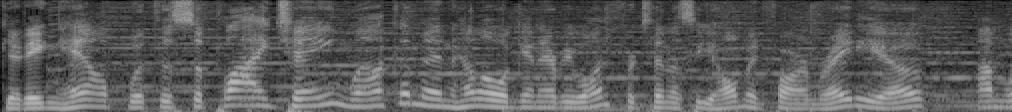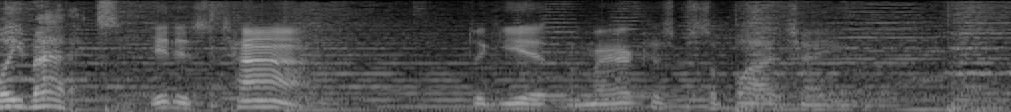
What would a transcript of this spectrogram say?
Getting help with the supply chain. Welcome and hello again, everyone, for Tennessee Home and Farm Radio. I'm Lee Maddox. It is time to get America's supply chain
